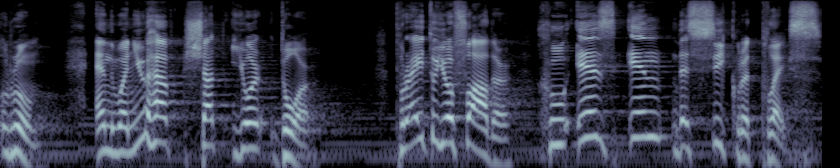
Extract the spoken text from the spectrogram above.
room and when you have shut your door, pray to your Father who is in the secret place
